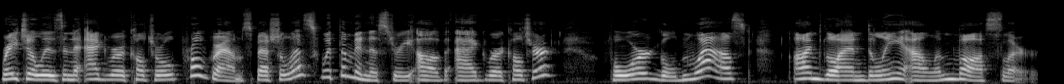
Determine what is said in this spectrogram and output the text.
Rachel is an agricultural program specialist with the Ministry of Agriculture for Golden West. I'm Glendalee Allen Vossler.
